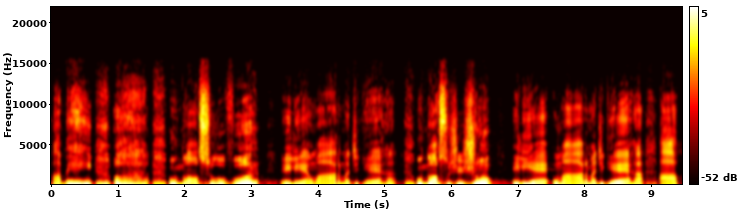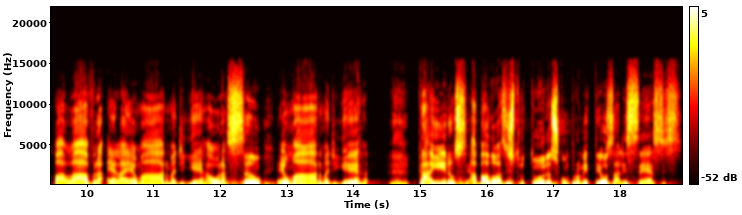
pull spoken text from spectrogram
Amém. Ah, o nosso louvor, ele é uma arma de guerra. O nosso jejum ele é uma arma de guerra, a palavra ela é uma arma de guerra, a oração é uma arma de guerra. Caíram-se, abalou as estruturas, comprometeu os alicerces,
